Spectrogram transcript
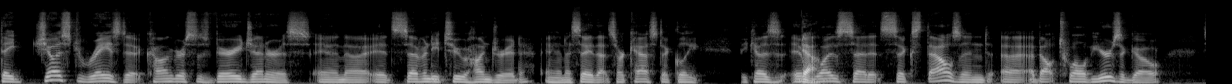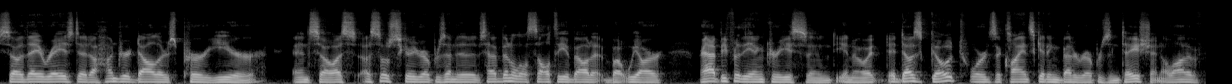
They just raised it. Congress is very generous, and uh, it's seventy two hundred. And I say that sarcastically because it yeah. was set at six thousand uh, about twelve years ago. So they raised it hundred dollars per year. And so us, us Social Security representatives have been a little salty about it, but we are we're happy for the increase. And, you know, it, it does go towards the clients getting better representation. A lot of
